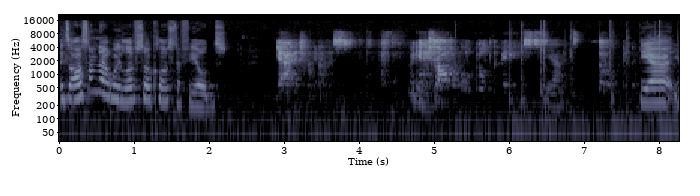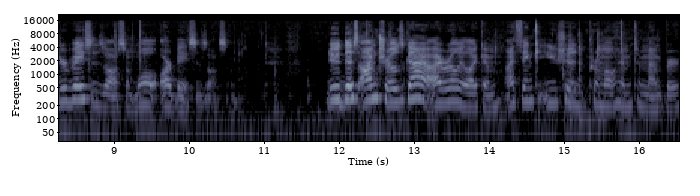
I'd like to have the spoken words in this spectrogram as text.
It's awesome that we live so close to fields. Yeah, it is really nice. We can tropical build the base. Yeah. So, Yeah, your base is awesome. Well, our base is awesome. Dude, this I'm Trills guy, I really like him. I think you should promote him to member.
